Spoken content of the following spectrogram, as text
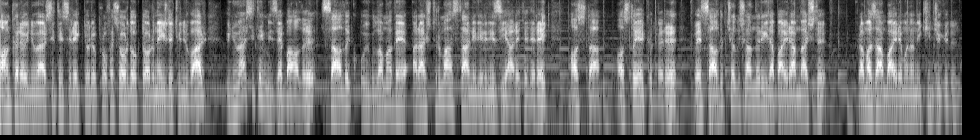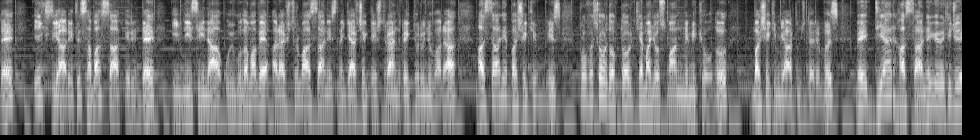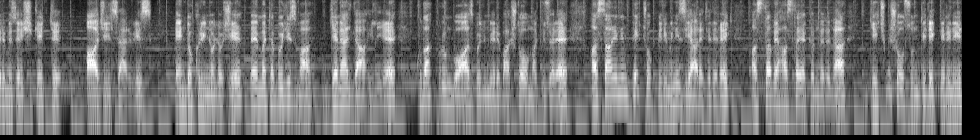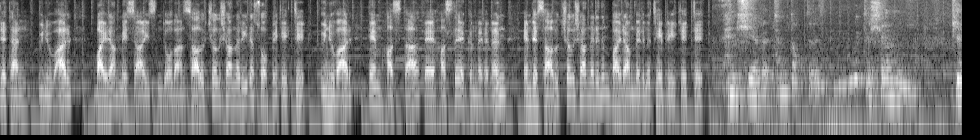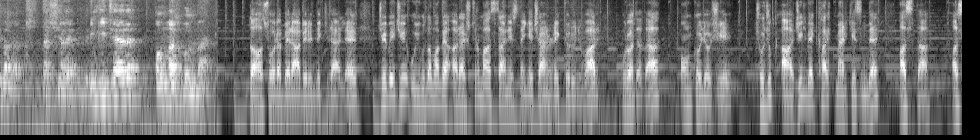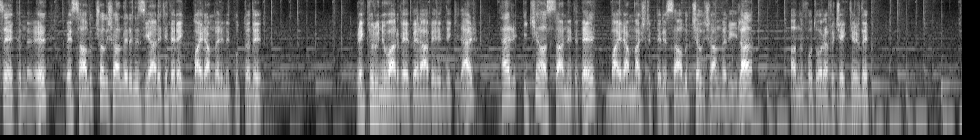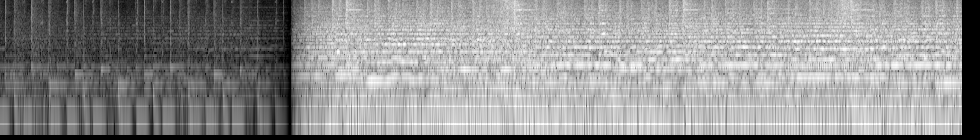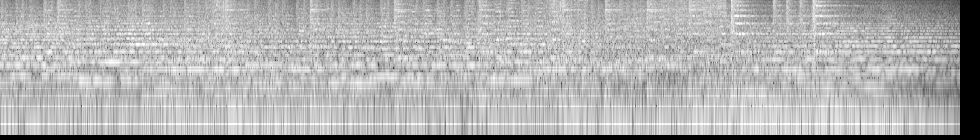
Ankara Üniversitesi Rektörü Profesör Doktor Necdet Ünüvar, üniversitemize bağlı sağlık, uygulama ve araştırma hastanelerini ziyaret ederek hasta, hasta yakınları ve sağlık çalışanlarıyla bayramlaştı. Ramazan bayramının ikinci gününde ilk ziyareti sabah saatlerinde İbn Sina Uygulama ve Araştırma Hastanesi'ne gerçekleştiren Rektör Ünüvar'a hastane başhekimimiz Profesör Doktor Kemal Osman Memikoğlu, başhekim yardımcılarımız ve diğer hastane yöneticilerimiz eşlik etti. Acil servis, endokrinoloji ve metabolizma, genel dahiliye, kulak burun boğaz bölümleri başta olmak üzere hastanenin pek çok birimini ziyaret ederek hasta ve hasta yakınlarına geçmiş olsun dileklerini ileten Ünüvar, bayram mesaisinde olan sağlık çalışanlarıyla sohbet etti. Ünüvar hem hasta ve hasta yakınlarının hem de sağlık çalışanlarının bayramlarını tebrik etti. hemşire, tüm doktor, muhteşem kibar kişiler. İngiltere olmaz bunlar. Daha sonra beraberindekilerle Cebeci Uygulama ve Araştırma Hastanesi'ne geçen rektör Ünüvar, burada da onkoloji, çocuk acil ve kalp merkezinde hasta, hasta yakınları ve sağlık çalışanlarını ziyaret ederek bayramlarını kutladı. Rektör Ünüvar ve beraberindekiler her iki hastanede de bayramlaştıkları sağlık çalışanlarıyla anı fotoğrafı çektirdi.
